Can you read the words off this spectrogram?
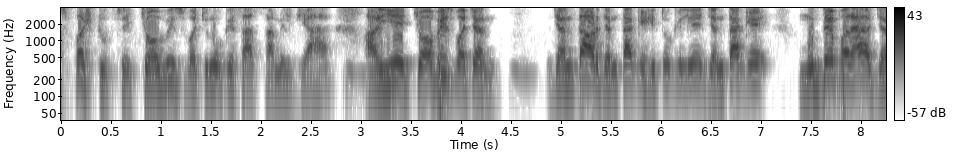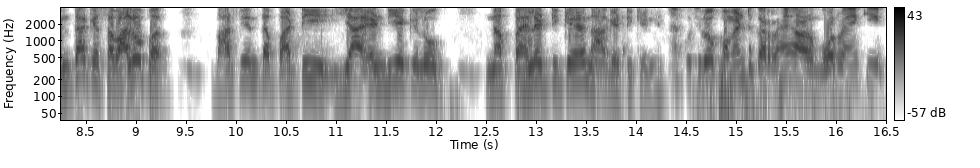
स्पष्ट रूप से 24 वचनों के साथ शामिल किया है। और ये 24 वचन जनता और जनता के हितों के लिए जनता के मुद्दे पर है जनता के सवालों पर भारतीय जनता पार्टी या एनडीए के लोग ना पहले टिके हैं ना आगे टिकेंगे। कुछ लोग कमेंट कर रहे हैं और बोल रहे हैं कि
